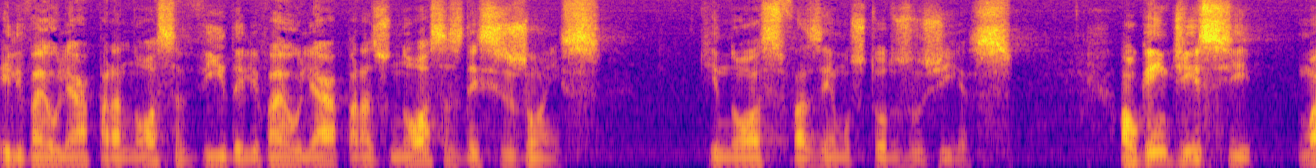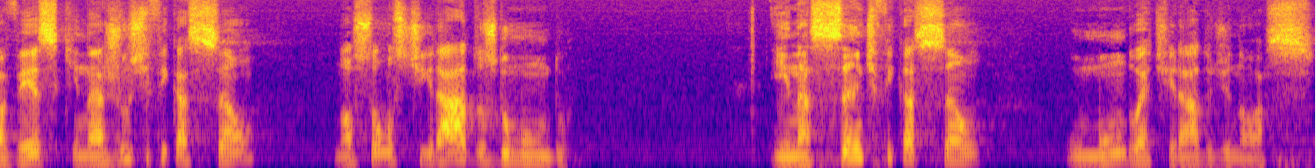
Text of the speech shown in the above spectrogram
Ele vai olhar para a nossa vida, Ele vai olhar para as nossas decisões que nós fazemos todos os dias. Alguém disse uma vez que na justificação nós somos tirados do mundo e na santificação o mundo é tirado de nós.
